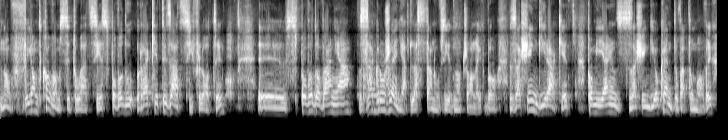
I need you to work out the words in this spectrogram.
no, wyjątkową sytuację z powodu rakietyzacji floty, yy, spowodowania zagrożenia dla Stanów Zjednoczonych, bo zasięgi rakiet, pomijając zasięgi okrętów atomowych,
